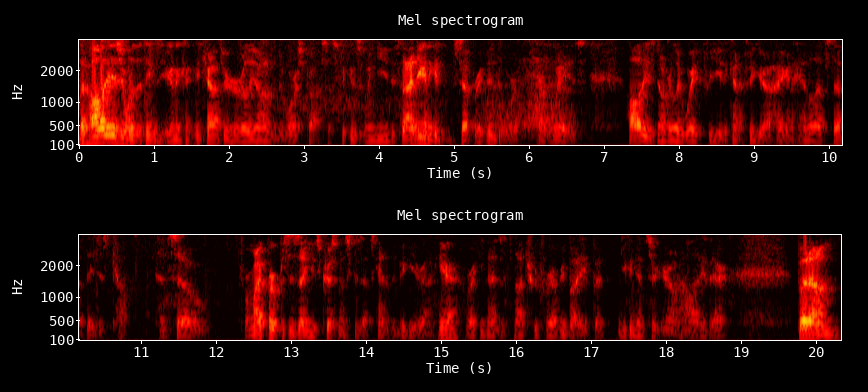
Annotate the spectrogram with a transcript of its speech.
but holidays are one of the things that you're going to encounter early on in the divorce process because when you decide you're going to get separated or part ways, holidays don't really wait for you to kind of figure out how you're going to handle that stuff. They just come. And so, for my purposes, I use Christmas because that's kind of the biggie around here. Recognize it's not true for everybody, but you can insert your own holiday there. But um,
